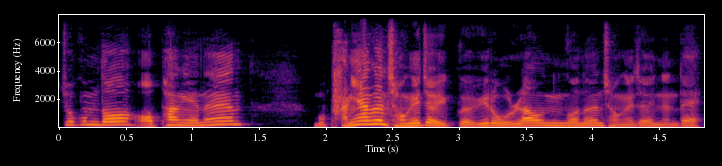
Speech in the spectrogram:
조금 더 업황에는 뭐 방향은 정해져 있고요. 위로 올라오는 거는 정해져 있는데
